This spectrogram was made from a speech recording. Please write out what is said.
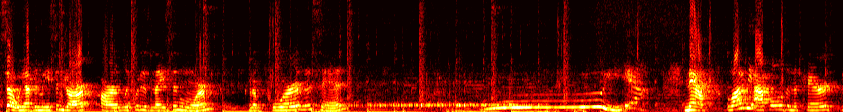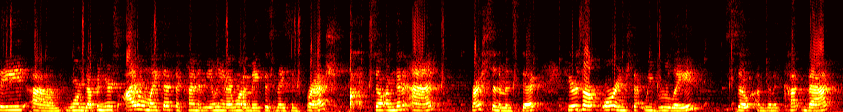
So we have the mason jar. Our liquid is nice and warm. I'm gonna pour this in. Ooh, yeah. Now, a lot of the apples and the pears, they um, warmed up in here, so I don't like that. They're kind of mealy, and I want to make this nice and fresh. So I'm going to add fresh cinnamon stick. Here's our orange that we bruleed. So I'm going to cut that,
